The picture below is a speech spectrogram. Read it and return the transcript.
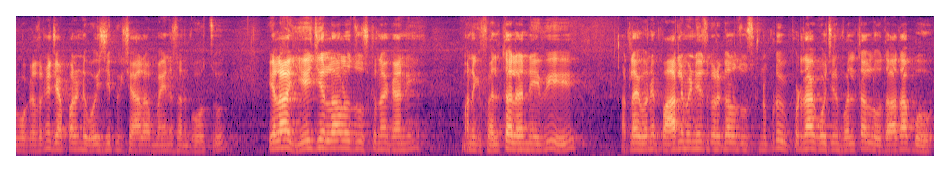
ఒక విధంగా చెప్పాలంటే వైసీపీకి చాలా మైనస్ అనుకోవచ్చు. ఇలా ఏ జిల్లాలో చూసుకున్నా కానీ మనకి ఫలితాలు అనేవి అట్లా ఇవన్నీ పార్లమెంట్ నియోజకవర్గాలు చూసుకున్నప్పుడు ఇప్పటిదాకా వచ్చిన ఫలితాల్లో దాదాపు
